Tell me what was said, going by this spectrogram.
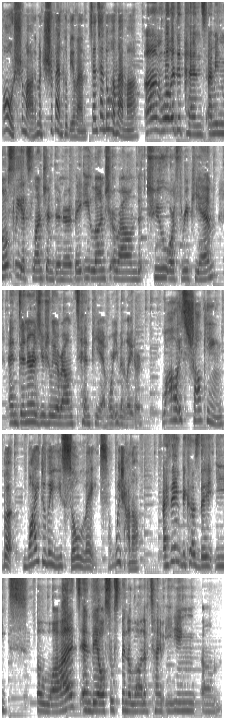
哦，是吗？他们吃饭特别晚，三餐都很晚吗？ Um, well, it depends. I mean, mostly it's lunch and dinner. They eat lunch around 2 or 3 p.m., and dinner is usually around 10 p.m. or even later. Wow, it's shocking. But why do they eat so late? 为啥呢？ I think because they eat a lot and they also spend a lot of time eating. Um,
